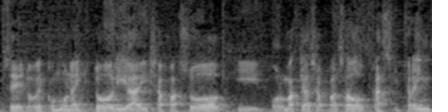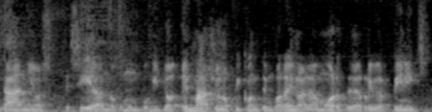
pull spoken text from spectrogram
no sé, lo ves como una historia y ya pasó, y por más que haya pasado casi 30 años, te sigue dando como un poquito. Es más, yo no fui contemporáneo a la muerte de River Phoenix,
